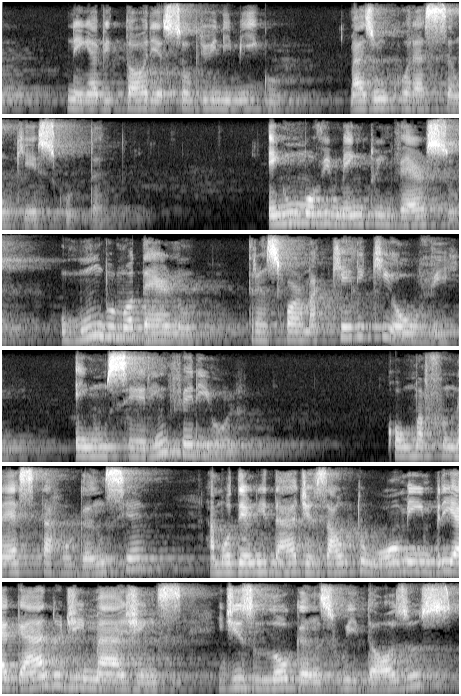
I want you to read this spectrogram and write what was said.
nem a vitória sobre o inimigo, mas um coração que escuta. Em um movimento inverso, o mundo moderno transforma aquele que ouve em um ser inferior com uma funesta arrogância, a modernidade exalta o homem embriagado de imagens e de slogans ruidosos,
